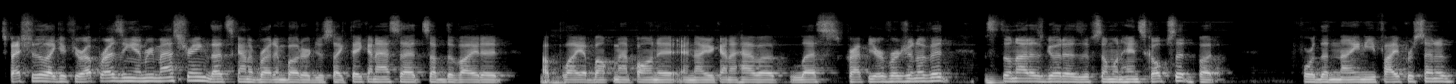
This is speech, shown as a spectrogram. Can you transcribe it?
especially like if you're upresing and remastering, that's kind of bread and butter. Just like take an asset, subdivide it, mm-hmm. apply a bump map on it, and now you kind of have a less crappier version of it. Mm-hmm. Still not as good as if someone hand sculpts it, but for the 95% of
